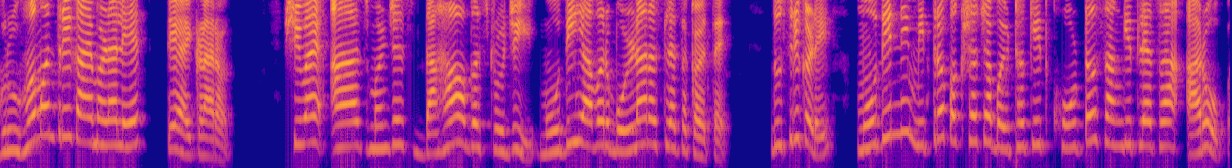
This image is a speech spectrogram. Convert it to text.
गृहमंत्री काय म्हणाले ते ऐकणार आहोत. शिवाय आज म्हणजेच दहा ऑगस्ट रोजी मोदी यावर बोलणार असल्याचं कळतंय. दुसरीकडे मोदींनी मित्र पक्षाच्या बैठकीत खोटं सांगितल्याचा आरोप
